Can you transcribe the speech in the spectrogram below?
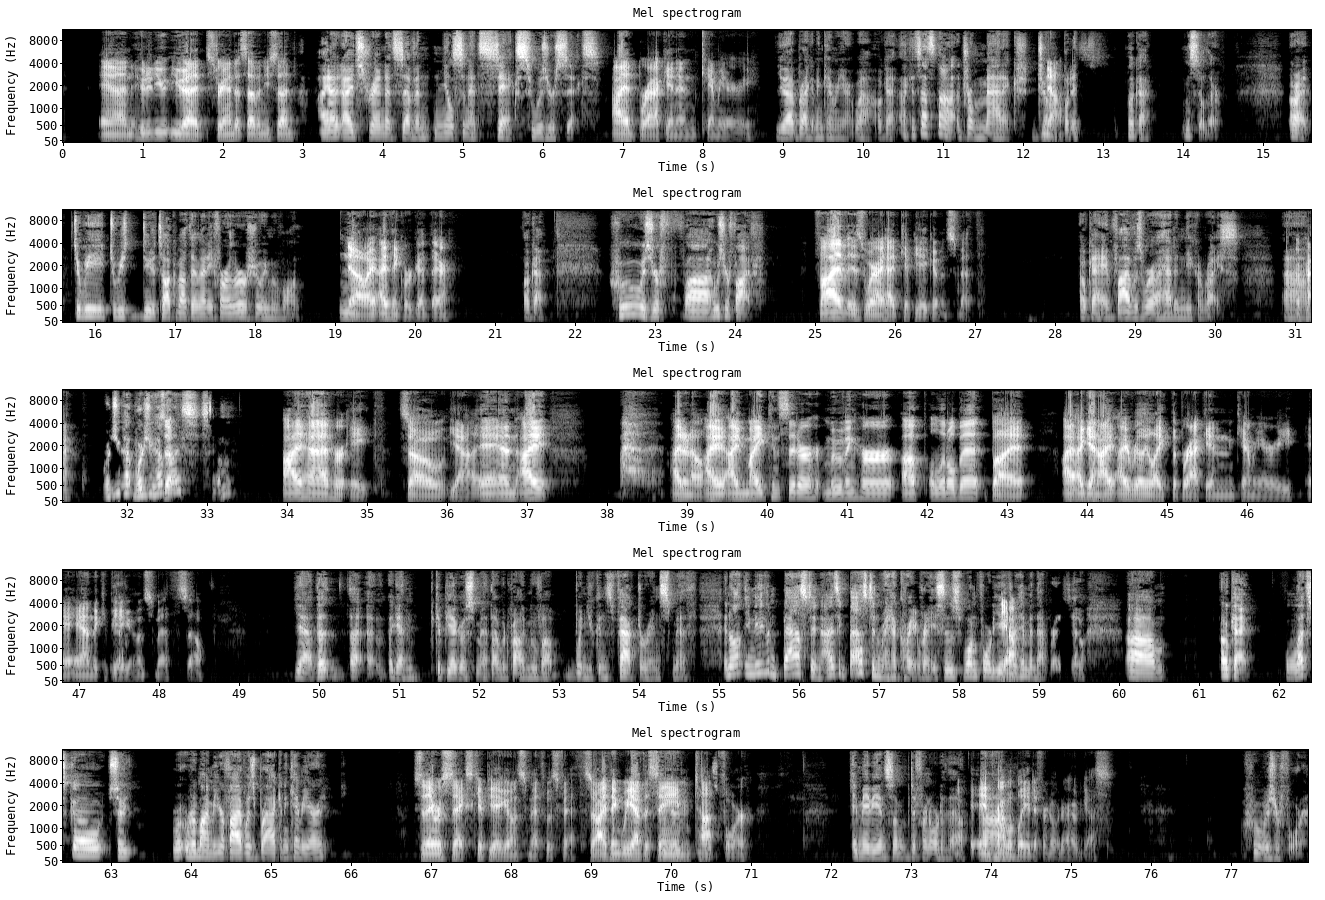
And who did you you had Strand at seven? You said I had, I had Strand at seven, Nielsen at six. Who was your six? I had Bracken and Camilleri. You had Bracken and Camilleri. Wow. Okay. I guess that's not a dramatic jump, No. but it's okay. It's still there. All right. Do we do we need to talk about them any further, or should we move on? No, I, I think we're good there. Okay. Who is your uh, who's your five? Five is where I had Kipyego and Smith. Okay, and five was where I had Annika Reiss. Um, Okay. Where'd you have Where'd you have So- Reiss? Seven. I had her eighth. So yeah, and I I don't know. I I might consider moving her up a little bit, but I again I I really like the Bracken, Camilleri, and, and the Kipyego and Smith. So Yeah. The, the again, Kipyego Smith. I would probably move up when you can factor in Smith, and, all, and even Basten. Isaac Basten ran a great race. It was one forty eight Yeah. for him in that race. So, um, okay, let's go. So, r- remind me, your five was Bracken and Camilleri. so they were six. Kipyego and Smith was fifth. So I think we have the same top four It may be in some different order though. in Um, probably a different order. I would guess. who was your four?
